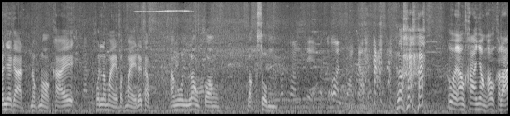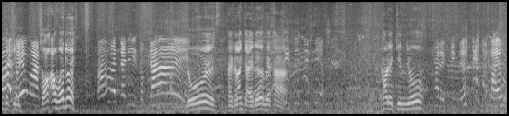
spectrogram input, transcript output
บรรยากาศนอกๆขายผลไม้บักใหม่ด้วยครับองุ่นล่องกองบักสมๆก่อนเสียมันจะอ่อนหัวจ้ะโอ้ยเอาคาย่องเอาขลามไปกินเอ้ยเจ๊งมากสองเอาเวิร์ดเลยอ้าวใจดีกับใจโดยให้กำลังใจเด้อแม่ค่ะรีบรีบรีบรีบเขาได้กินอยู่ถ้าได้กินเยอะขายหู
